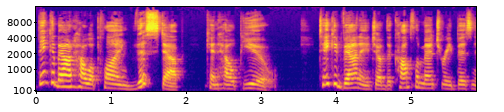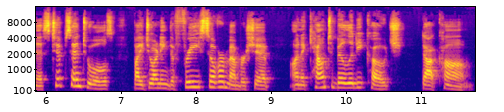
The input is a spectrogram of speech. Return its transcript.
Think about how applying this step can help you. Take advantage of the complimentary business tips and tools by joining the free silver membership on accountabilitycoach.com.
